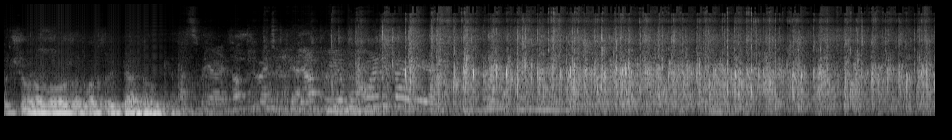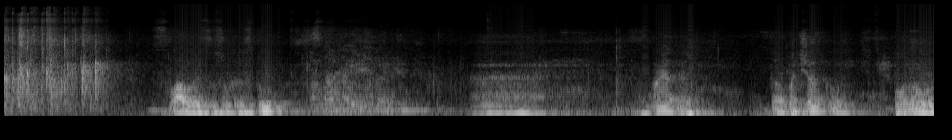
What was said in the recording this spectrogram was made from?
Вчора було вже 25 років. Дякуємо. Слава Ісусу Христу! Знаєте, до початку повного,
